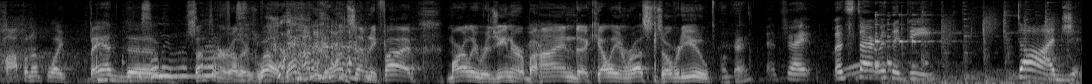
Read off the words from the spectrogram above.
popping up like bad uh, something or other as well. 100 to 175. Marley, Regina are behind. Uh, Kelly and Russ, it's over to you. Okay. That's right. Let's start with a D. Dodge.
